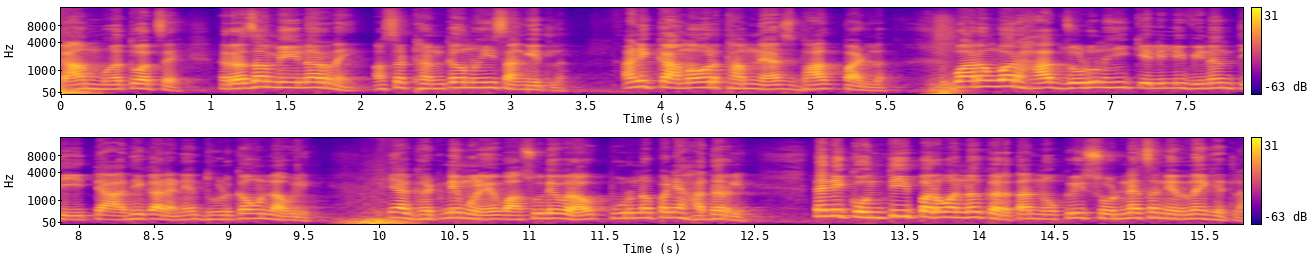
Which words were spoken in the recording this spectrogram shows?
काम महत्त्वाचं आहे. रजा मिळणार नाही असं ठणकावूनही सांगितलं. आणि कामावर थांबण्यास भाग पाडलं. वारंवार हात जोडूनही केलेली विनंती त्या अधिकाऱ्याने धुडकावून लावली. या घटनेमुळे वासुदेवराव पूर्णपणे हादरले. त्यांनी कोणतीही पर्वा न करता नोकरी सोडण्याचा निर्णय घेतला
